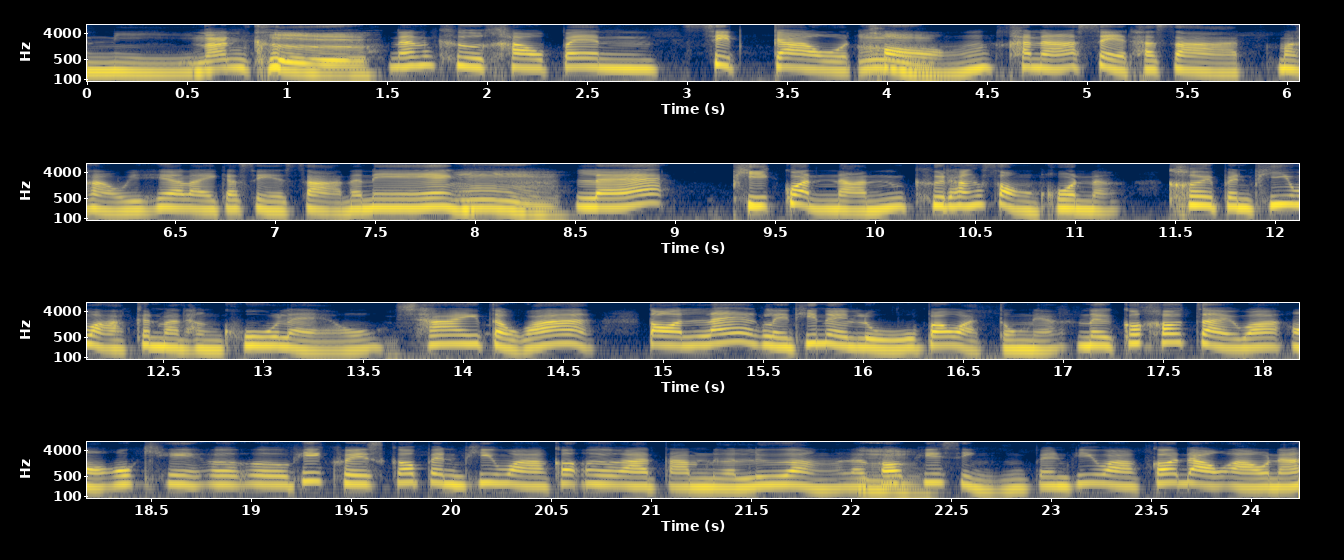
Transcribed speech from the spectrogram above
นนี้ นั่นคือ นั่นคือเขาเป็น สิทธิ์เก่าอืมของคณะเศรษฐศาสตร์ มหาวิทยาลัยเกษตรศาสตร์นั่นเองอืมและพีกกว่านั้นคือทั้งสองคนน่ะเคยเป็นพี่วากกันมาทั้งคู่แล้ว ใช่แต่ว่าตอนแรกเลยที่เนยรู้ประวัติตรงเนี้ยเนยก็เข้าใจว่าอ๋อโอเคเออเออพี่คริสก็เป็นพี่วาก็เอออาตามเนื้อเรื่อง แล้วก็อืมพี่สิงห์เป็นพี่วาก็เดาเอานะ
